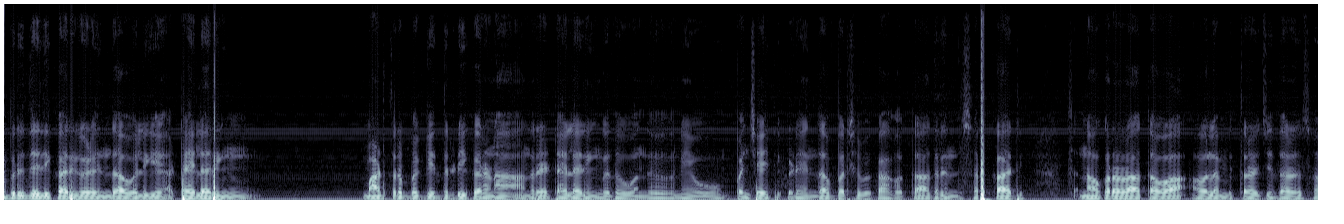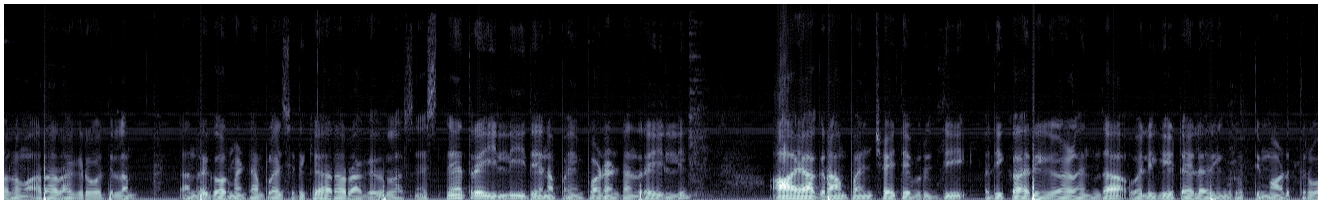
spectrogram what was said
ಅಭಿವೃದ್ಧಿ ಅಧಿಕಾರಿಗಳಿಂದ ಹೊಲಿಗೆ ಟೈಲರಿಂಗ್ ಮಾಡ್ತಿರೋ ಬಗ್ಗೆ ದೃಢೀಕರಣ ಅಂದರೆ ಟೈಲರಿಂಗದು ಒಂದು ನೀವು ಪಂಚಾಯಿತಿ ಕಡೆಯಿಂದ ಬರ್ಸಬೇಕಾಗುತ್ತಾ? ಅದರಿಂದ ಸರ್ಕಾರಿ ನೌಕರರ ಅಥವಾ ಅವಲಂಬಿತ ಅರ್ಜಿದಾರರು ಸೌಲ ಅರ್ಹರಾಗಿರುವುದಿಲ್ಲ ಅಂದರೆ ಗೌರ್ಮೆಂಟ್ ಎಂಪ್ಲಾಯೀಸ್ ಇದಕ್ಕೆ ಅರ್ಹರಾಗಿರಲ್ಲ. ಸ್ನೇ ಸ್ನೇಹಿತರೆ, ಇಲ್ಲಿ ಇದೇನಪ್ಪ ಇಂಪಾರ್ಟೆಂಟ್ ಅಂದರೆ ಇಲ್ಲಿ ಆಯಾ ಗ್ರಾಮ ಪಂಚಾಯಿತಿ ಅಭಿವೃದ್ಧಿ ಅಧಿಕಾರಿಗಳಿಂದ ಹೊಲಿಗೆ ಟೈಲರಿಂಗ್ ವೃತ್ತಿ ಮಾಡುತ್ತಿರುವ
